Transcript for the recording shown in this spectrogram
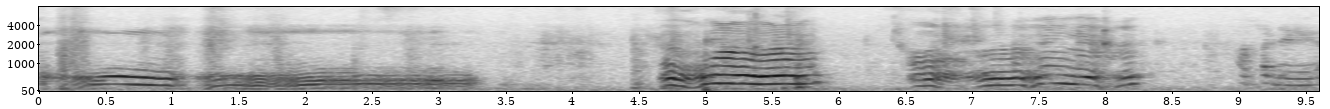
Apa deh?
